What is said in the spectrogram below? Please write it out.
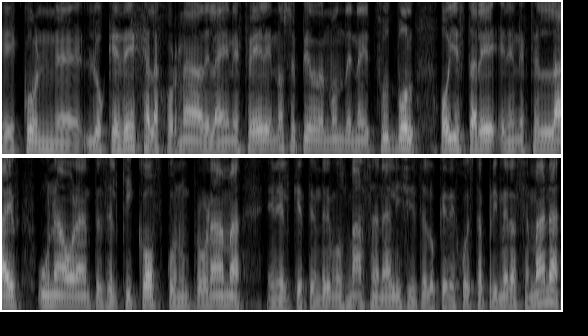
eh, con eh, lo que deja la jornada de la NFL. No se pierdan Monday Night Football. Hoy estaré en NFL Live una hora antes del kickoff con un programa en el que tendremos más análisis de lo que dejó esta primera semana.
